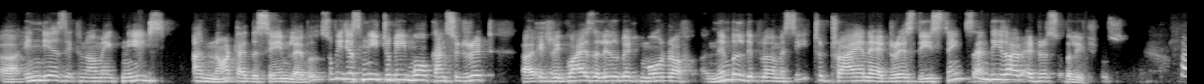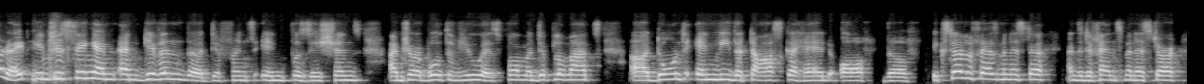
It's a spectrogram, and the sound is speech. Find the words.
uh, India's economic needs are not at the same level. So we just need to be more considerate. Uh, it requires a little bit more of nimble diplomacy to try and address these things, and these are addressable issues. All right, interesting. And, and given the difference in positions, I'm sure both of you, as former diplomats, uh, don't envy the task ahead of the external affairs minister and the defense minister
